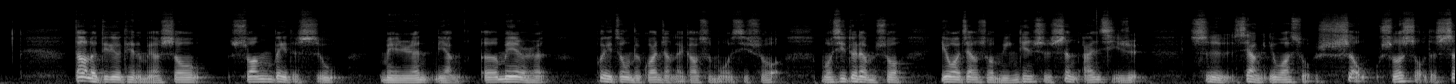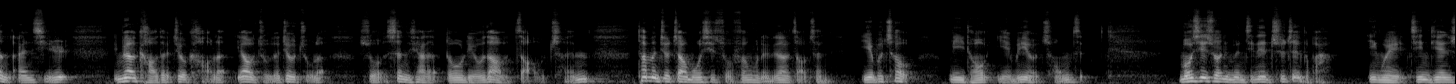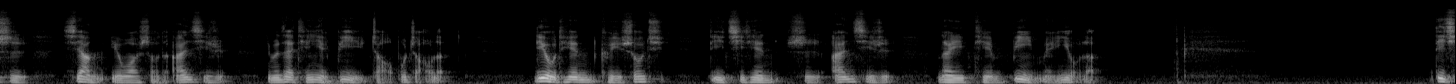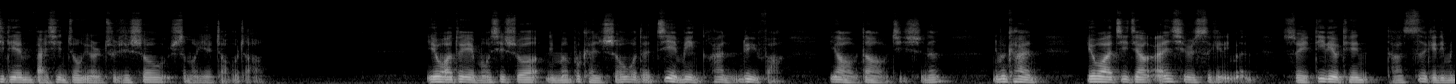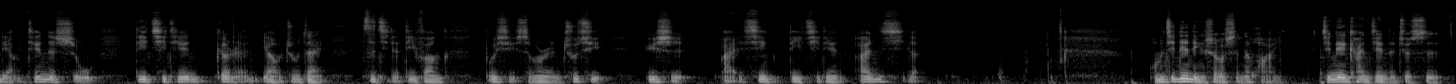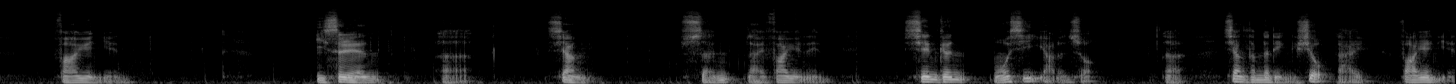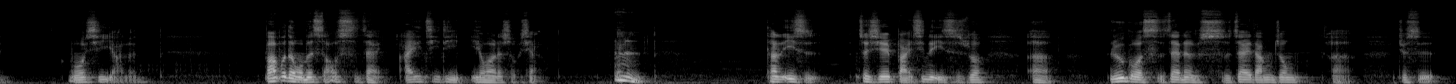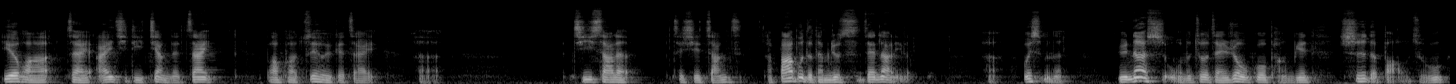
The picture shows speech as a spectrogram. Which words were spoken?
到了第六天，他们要收双倍的食物，每人两俄梅尔。会众的官长来告诉摩西说：“摩西对他们说，耶和华这样说：明天是圣安息日，是向耶和所受所守的圣安息日。你们要烤的就烤了，要煮的就煮了，所剩下的都留到早晨。他们就照摩西所吩咐的留到早晨，也不臭，里头也没有虫子。摩西说：你们今天吃这个吧。”因为今天是向耶和华守的安息日，你们在田野必找不着了。六天可以收取，第七天是安息日，那一天必没有了。第七天，百姓中有人出去收，什么也找不着。耶和华对摩西说：“你们不肯守我的诫命和律法，要到几时呢？你们看，耶和华即将安息日赐给你们。”所以第六天，他赐给你们两天的食物；第七天，个人要住在自己的地方，不许什么人出去。于是百姓第七天安息了。我们今天领受神的话语，今天看见的就是发怨言。以色列人，呃，向神来发怨言，先跟摩西、亚伦说，啊。向他们的领袖来发怨言，摩西亚伦，巴不得我们少死在埃及地耶和华的手下。他的意思，这些百姓的意思是说，呃，如果死在那个死灾当中，啊，就是耶和华在埃及地降的灾，包括最后一个灾，呃，击杀了这些长子，啊，巴不得他们就死在那里了，啊，为什么呢？因为那时我们坐在肉锅旁边吃的饱足，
